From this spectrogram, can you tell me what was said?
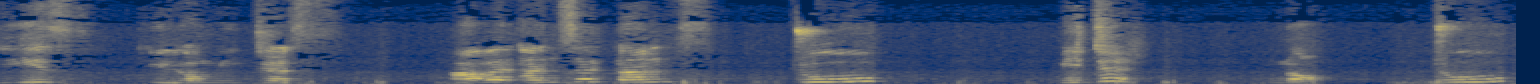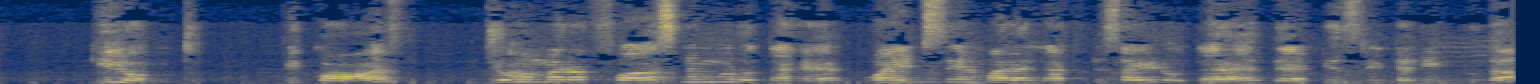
These kilometers. Our answer comes two meter. No, two kilometre because जो हमारा फ़र्स्ट नंबर होता है पॉइंट से हमारा लेफ़्ट साइड होता है that is written into the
